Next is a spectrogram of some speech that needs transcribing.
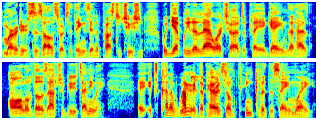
murders, there's all sorts of things in it, prostitution. But yet we'd allow our child to play a game that has all of those attributes anyway. It's kind of weird that parents don't think of it the same way.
